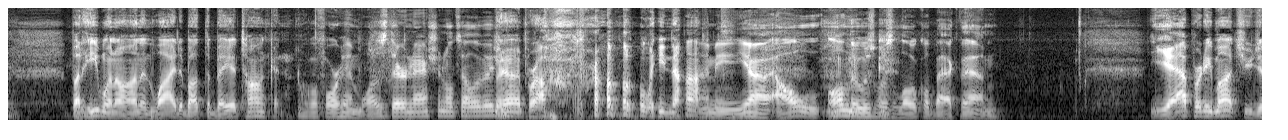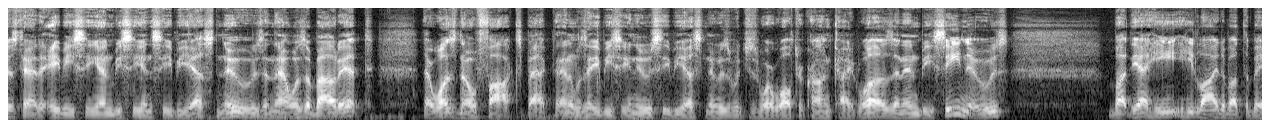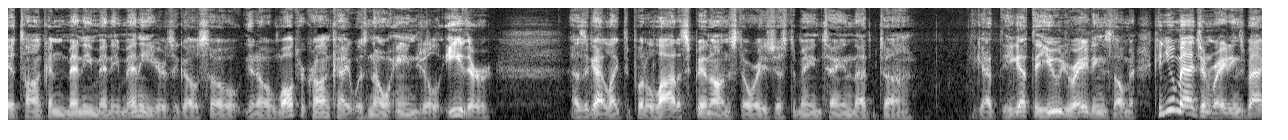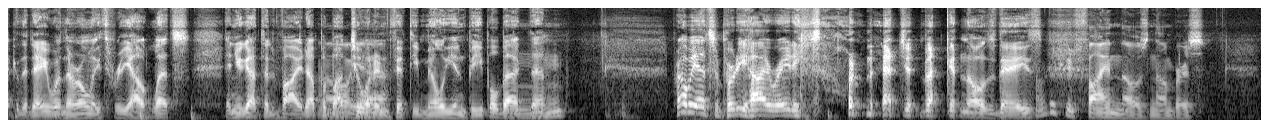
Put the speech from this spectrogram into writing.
but he went on and lied about the Bay of Tonkin. Before him, was there national television? Yeah, prob- probably not. I mean, yeah, all all news was local back then. Yeah, pretty much. You just had ABC, NBC, and CBS News, and that was about it. There was no Fox back then. It was ABC News, CBS News, which is where Walter Cronkite was, and NBC News. But yeah, he, he lied about the Bay of Tonkin many, many, many years ago. So, you know, Walter Cronkite was no angel either. As a guy like to put a lot of spin on stories just to maintain that uh, he got he got the huge ratings though, man. Can you imagine ratings back in the day when there were only three outlets and you got to divide up Oh, about yeah. 250 million people back then? Probably had some pretty high ratings, I would imagine, back in those days. I wonder if you could find those numbers.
